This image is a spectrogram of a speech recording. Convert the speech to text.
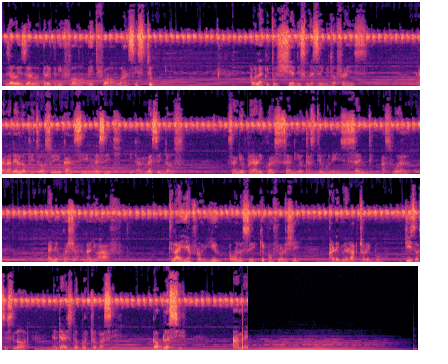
00334844162. I would like you to share this message with your friends. And at the end of it, also, you can see message. You can message us. Send your prayer requests, send your testimonies, send as well any question that you have. Till I hear from you, I want to say, keep on flourishing and remain rapturable. Jesus is Lord, and there is no controversy. God bless you. Amen.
